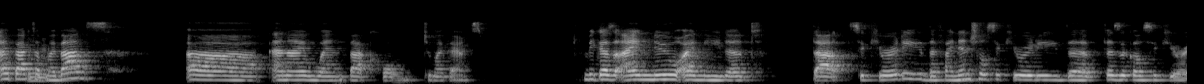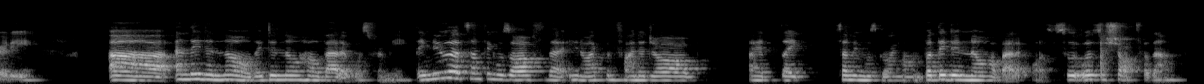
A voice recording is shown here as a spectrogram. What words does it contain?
I packed up Mhm. my bags uh, and I went back home to my parents because I knew I needed that security, the financial security, the physical security. Uh, and they didn't know. They didn't know how bad it was for me. They knew that something was off, that you know I couldn't find a job. I had like something was going on, but they didn't know how bad it was. So it was a shock for them.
